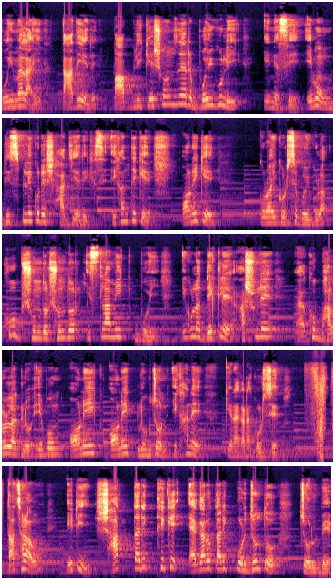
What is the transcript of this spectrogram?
বইমেলায় তাদের পাবলিকেশনসের বইগুলি এনেছে এবং ডিসপ্লে করে সাজিয়ে রেখেছে। এখান থেকে অনেকে ক্রয় করছে বইগুলা। খুব সুন্দর সুন্দর ইসলামিক বই। এগুলো দেখলে আসলে খুব ভালো লাগল এবং অনেক অনেক লোকজন এখানে কেনাকাটা করছে। তাছাড়াও এটি সাত তারিখ থেকে এগারো তারিখ পর্যন্ত চলবে।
